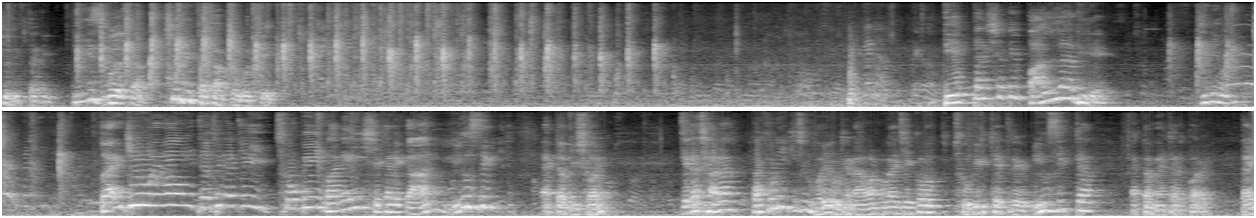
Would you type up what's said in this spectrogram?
Sudipta di. Please welcome Sudipta Chakraborty. দেবদার সাথে পাল্লা দিয়ে। থ্যাংক ইউ এবং ডেফিনেটলি ছবি মানেই সেখানে গান মিউজিক একটা বিষয়, যেটা ছাড়া কখনোই কিছু হয়ে ওঠে না। আমার মনে হয় যে কোনো ছবির ক্ষেত্রে মিউজিকটা একটা ম্যাটার করে। তাই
